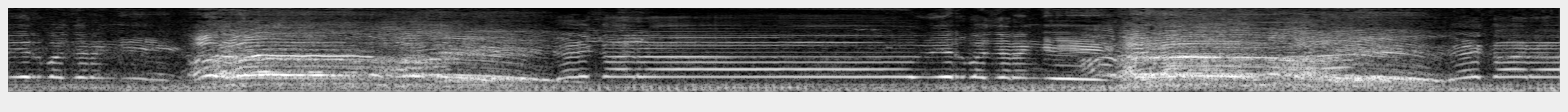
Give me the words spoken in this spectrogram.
वीर बजरंगी जयकारा वीर बजरंगी जयकारा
